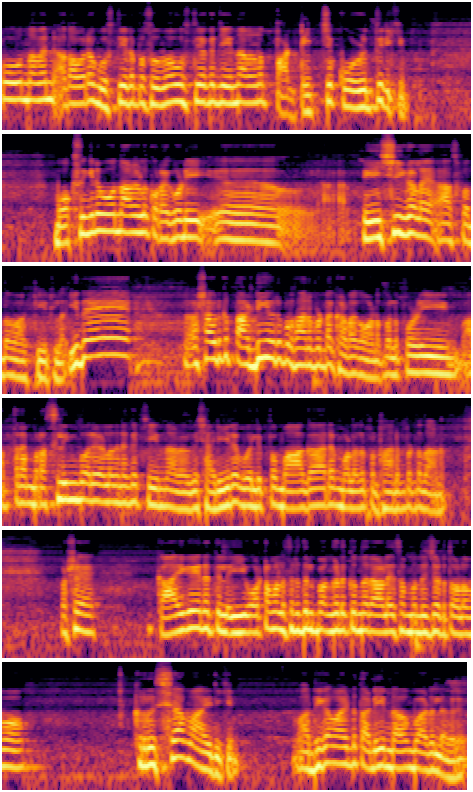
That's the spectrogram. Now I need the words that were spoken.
പോകുന്നവൻ അത് ഓരോ ഗുസ്തിയുടെ ഇപ്പോൾ സുമോ ഗുസ്തിയൊക്കെ ചെയ്യുന്ന ആളുകൾ പഠിച്ച് കൊഴുത്തിരിക്കും. ബോക്സിങ്ങിന് പോകുന്ന ആളുകൾ കുറേ കൂടി പേശികളെ ആസ്പദമാക്കിയിട്ടുള്ള. ഇതേ പക്ഷെ അവർക്ക് തടി ഒരു പ്രധാനപ്പെട്ട ഘടകമാണ്. പലപ്പോഴും ഈ അത്തരം റെസ്ലിംഗ് പോലെയുള്ളതിനൊക്കെ ചെയ്യുന്ന ആളുകൾക്ക് ശരീര വലിപ്പം ആകാരം വളരെ പ്രധാനപ്പെട്ടതാണ്. പക്ഷേ കായിക ഇനത്തിൽ ഈ ഓട്ട മത്സരത്തിൽ പങ്കെടുക്കുന്ന ഒരാളെ സംബന്ധിച്ചിടത്തോളമോ കൃശമായിരിക്കും. അധികമായിട്ട് തടി ഉണ്ടാവാൻ പാടില്ല അവർ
